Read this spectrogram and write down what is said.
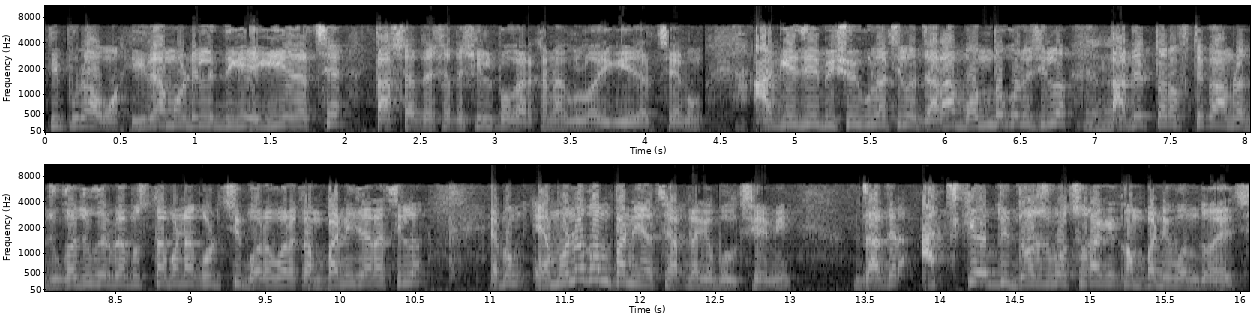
ত্রিপুরা হীরা মডেলের দিকে এগিয়ে যাচ্ছে তার সাথে সাথে শিল্প কারখানাগুলো এগিয়ে যাচ্ছে। এবং আগে যে বিষয়গুলো ছিল যারা বন্ধ করেছিল তাদের তরফ থেকে আমরা যোগাযোগের ব্যবস্থাপনা করছি বড় বড় কোম্পানি যারা ছিল। এবং এমনও কোম্পানি আছে আপনাকে বলছি আমি যাদের আজকে অবধি দশ বছর আগে কোম্পানি বন্ধ হয়েছে।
